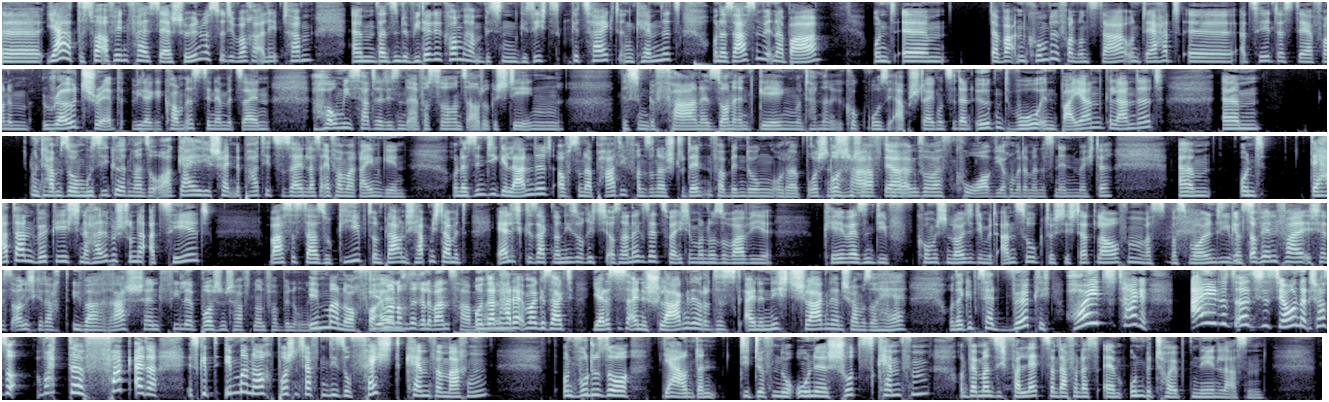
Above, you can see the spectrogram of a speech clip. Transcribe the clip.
Äh, ja, das war auf jeden Fall sehr schön, was wir die Woche erlebt haben. Ähm, dann sind wir wiedergekommen, haben ein bisschen Gesicht gezeigt in Chemnitz und da saßen wir in der Bar und ähm, da war ein Kumpel von uns da und der hat äh, erzählt, dass der von einem Roadtrip wiedergekommen ist, den er mit seinen Homies hatte. Die sind einfach so ins Auto gestiegen, bisschen gefahren, der Sonne entgegen und haben dann geguckt, wo sie absteigen und sind dann irgendwo in Bayern gelandet. Ähm, und haben so Musik gehört und waren so, oh geil, hier scheint eine Party zu sein, lass einfach mal reingehen. Und da sind die gelandet auf so einer Party von so einer Studentenverbindung oder Burschenschaft, Burschenschaft, ja, oder irgend sowas. Chor, wie auch immer man das nennen möchte. Ähm, und der hat dann wirklich eine halbe Stunde erzählt, was es da so gibt und bla. Und ich habe mich damit ehrlich gesagt noch nie so richtig auseinandergesetzt, weil ich immer nur so war wie, okay, wer sind die komischen Leute, die mit Anzug durch die Stadt laufen? Was, was wollen die? Es gibt was auf jeden Fall, ich hätte es auch nicht gedacht, überraschend viele Burschenschaften und Verbindungen. immer noch vor die allem. immer noch eine Relevanz haben. Und dann alle. hat er immer gesagt, ja, das ist eine schlagende oder das ist eine nicht schlagende. Und ich war immer so, hä? Und da gibt's halt wirklich heutzutage 21. Jahrhundert. Ich war so, what the fuck, Alter? Es gibt immer noch Burschenschaften, die so Fechtkämpfe machen und wo du so, ja, und dann, die dürfen nur ohne Schutz kämpfen und wenn man sich verletzt, dann darf man das ähm, unbetäubt nähen lassen.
